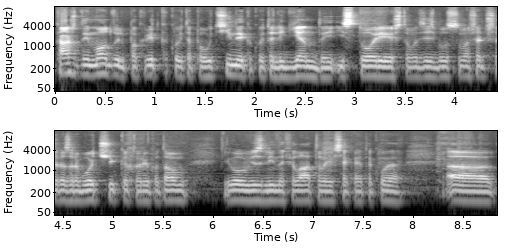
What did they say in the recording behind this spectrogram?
Каждый модуль покрыт какой-то паутиной, какой-то легендой, историей, что вот здесь был сумасшедший разработчик, который потом его увезли на Филатово и всякое такое. Uh,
